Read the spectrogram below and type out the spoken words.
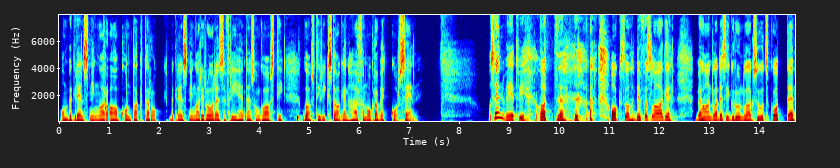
om begränsningar av kontakter och begränsningar i rörelsefriheten som gavs till, gavs till riksdagen här för några veckor sedan. Och sen vet vi att också det förslaget behandlades i grundlagsutskottet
